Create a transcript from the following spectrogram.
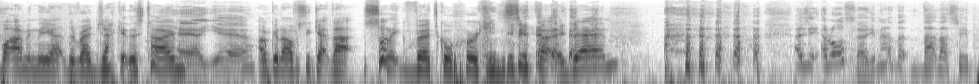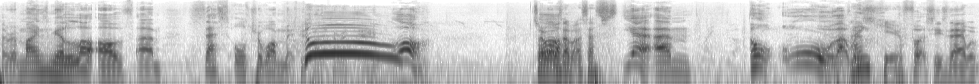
but I'm in the uh, the red jacket this time. Hell yeah. I'm gonna obviously get that Sonic vertical hurricane super again. And also, you know that, that that super reminds me a lot of um, Seth's Ultra One mixed with Hurricane. Oh, So what was Oh. that about Seth's? yeah. Um, oh, oh, that was Thank you. the footsies there were,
